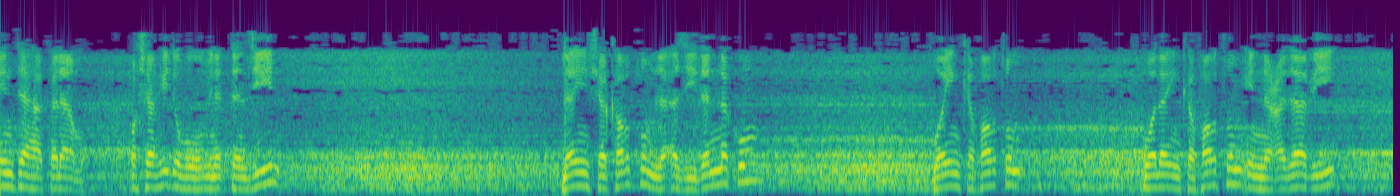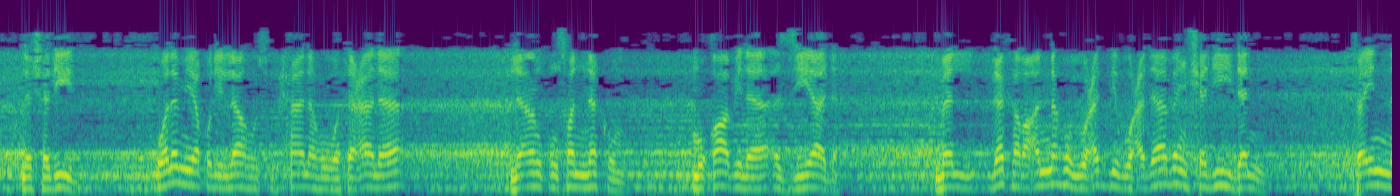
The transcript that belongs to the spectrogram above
انتهى كلامه. وشاهده من التنزيل لئن شكرتم لأزيدنكم وإن كفرتم ولئن كفرتم إن عذابي لشديد. ولم يقل الله سبحانه وتعالى لأنقصنكم مقابل الزيادة بل ذكر أنه يعذب عذابا شديدا فإن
